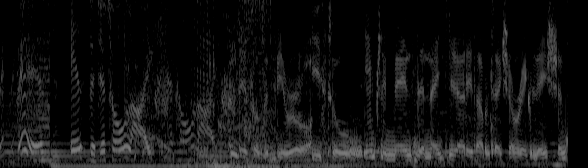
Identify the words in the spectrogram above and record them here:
This is Digital Life. The mandate of the Bureau is to implement the Nigeria Data Protection Regulation.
